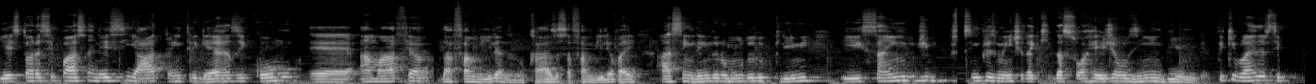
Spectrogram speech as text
e a história se passa nesse ato entre guerras e como é, a máfia da família, né, no caso, essa família vai ascendendo no mundo do crime e saindo de simplesmente daqui da sua regiãozinha em Birmingham. Peaky Blinders se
